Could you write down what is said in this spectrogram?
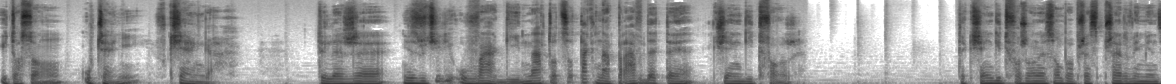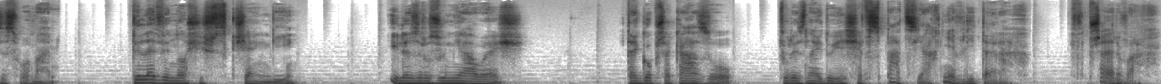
I to są uczeni w księgach. Tyle, że nie zwrócili uwagi na to, co tak naprawdę te księgi tworzy. Te księgi tworzone są poprzez przerwy między słowami. Tyle wynosisz z księgi, ile zrozumiałeś tego przekazu, który znajduje się w spacjach, nie w literach, w przerwach.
